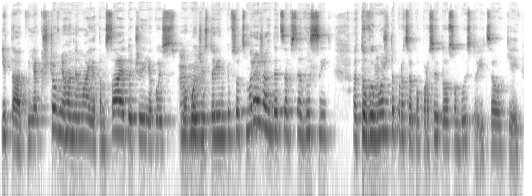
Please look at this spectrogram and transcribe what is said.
І так, якщо в нього немає там сайту чи якоїсь робочої сторінки в соцмережах, де це все висить, то ви можете про це попросити особисто, і це окей.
